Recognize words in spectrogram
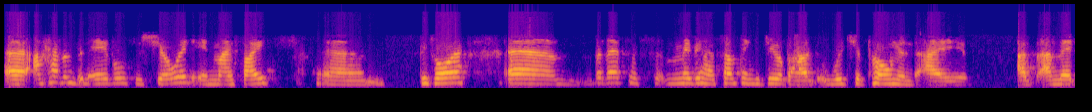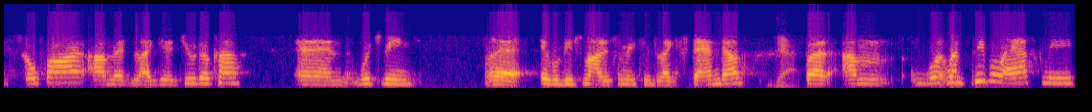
uh, I haven't been able to show it in my fights um, before. Um, but that maybe has something to do about which opponent I I, I met so far. I met like a judoka, and which means uh, it would be smarter for me to like stand up. Yeah. But I'm when people ask me,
